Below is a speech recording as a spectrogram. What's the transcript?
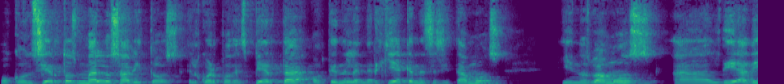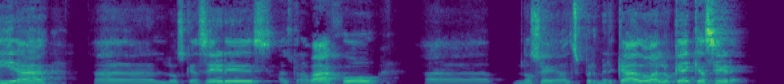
o con ciertos malos hábitos, el cuerpo despierta, obtiene la energía que necesitamos y nos vamos al día a día, a los quehaceres, al trabajo, no sé, al supermercado, a lo que hay que hacer.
